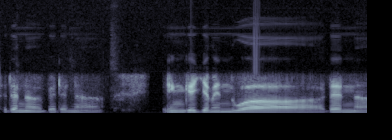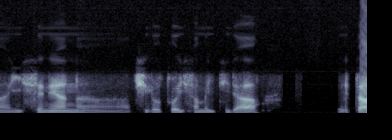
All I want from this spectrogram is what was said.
zeren uh, beren uh, engeiamendua den uh, izenean uh, txilotua izan baitira eta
